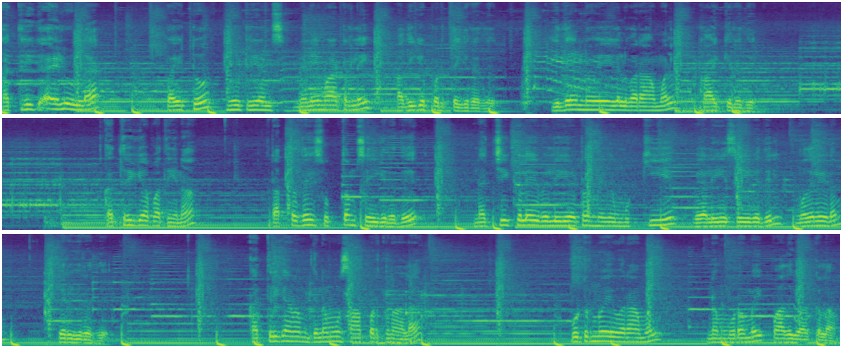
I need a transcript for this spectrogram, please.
கத்திரிக்காயில் உள்ள பைட்டோ நியூட்ரியன்ஸ் நினைவாற்றலை அதிகப்படுத்துகிறது. இதய நோய்கள் வராமல் காய்க்கிறது. கத்திரிக்காய் பார்த்தீங்கன்னா ரத்தத்தை சுத்தம் செய்கிறது. நச்சுக்களை வெளியேற்ற மிக முக்கிய வேலையை செய்வதில் முதலிடம் பெறுகிறது. கத்திரிக்காய் நம் தினமும் சாப்பிட்றதுனால புற்றுநோய் வராமல் நம் உடம்பை பாதுகாக்கலாம்.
